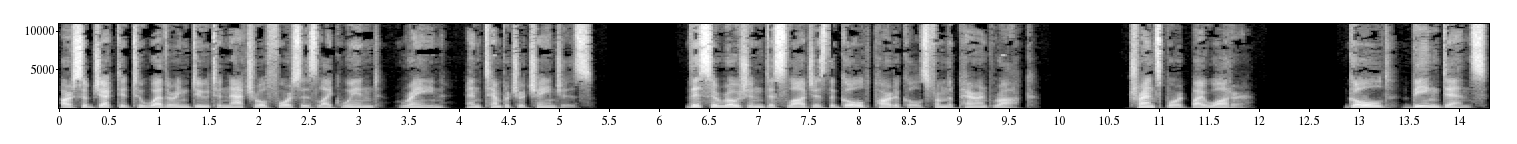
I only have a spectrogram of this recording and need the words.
are subjected to weathering due to natural forces like wind, rain, and temperature changes. This erosion dislodges the gold particles from the parent rock. Transport by water. Gold, being dense,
